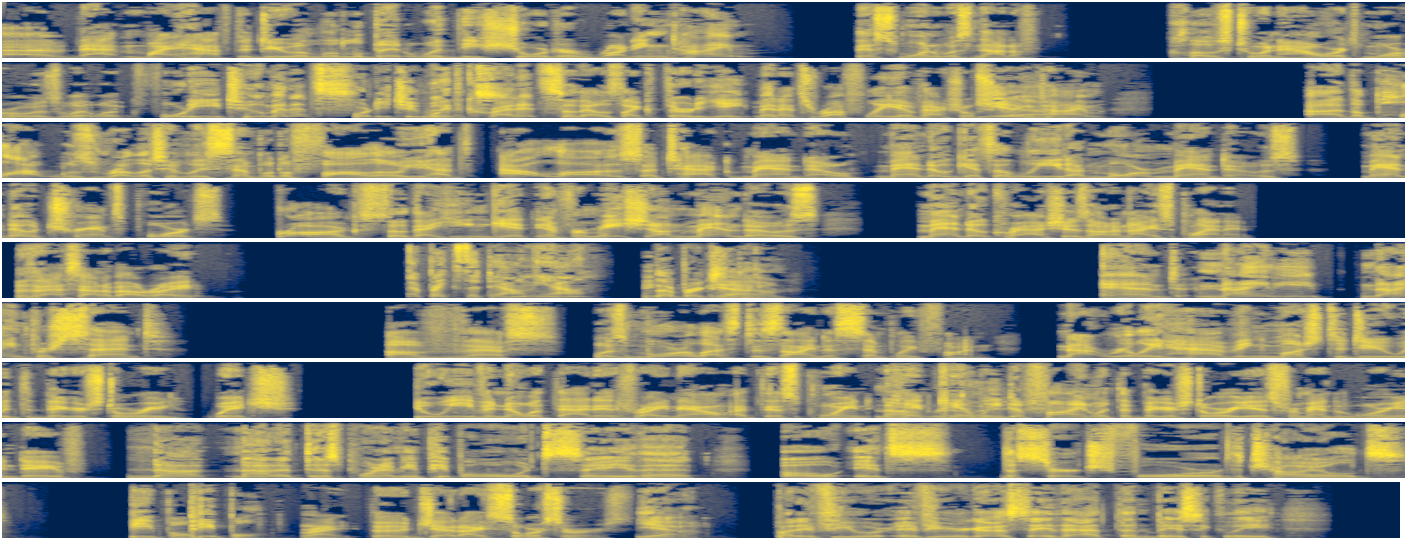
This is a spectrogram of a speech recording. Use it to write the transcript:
Uh, that might have to do a little bit with the shorter running time. This one was not a close to an hour. It's more. It was what, what forty two minutes 42 minutes. with credits, so that was like thirty eight minutes roughly of actual screen Yeah. time. Uh, the plot was relatively simple to follow. You had outlaws attack Mando. Mando gets a lead on more Mandos. Mando transports frogs so that he can get information on Mandos. Mando crashes on an ice planet. Does that sound about right? That breaks it down, yeah. That breaks Yeah. it down. And 99% of this was more or less designed as simply fun, not really having much to do with the bigger story, which do we even know what that is right now at this point? Not can, can we define what the bigger story is for Mandalorian, Dave? Not not at this point. I mean, people would say that, oh, it's the search for the child's People. people. Right. The Jedi sorcerers. Yeah. But if you if you're going to say that, then basically,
